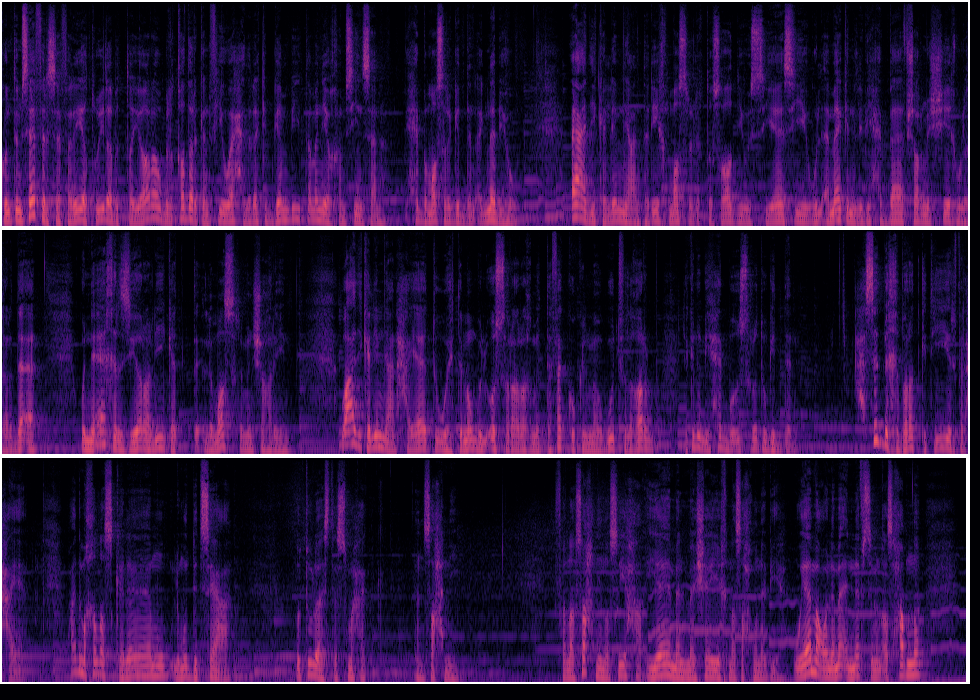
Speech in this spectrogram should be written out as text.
كنت مسافر سفرية طويلة بالطيارة وبالقدر كان في واحد راكب جنبي 58 سنة. بيحب مصر جدا أجنبي هو. قاعد يكلمني عن تاريخ مصر الاقتصادي والسياسي والأماكن اللي بيحبها في شرم الشيخ والغردقة وإن آخر زيارة ليه كانت لمصر من شهرين. وقعد يكلمني عن حياته واهتمامه بالأسرة رغم التفكك الموجود في الغرب لكنه بيحب أسرته جدا. حسيت بخبرات كتير في الحياة. بعد ما خلص كلامه لمدة ساعة قلت له أستسمحك انصحني. فنصحني نصيحة ياما المشايخ نصحونا بيها وياما علماء النفس من أصحابنا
